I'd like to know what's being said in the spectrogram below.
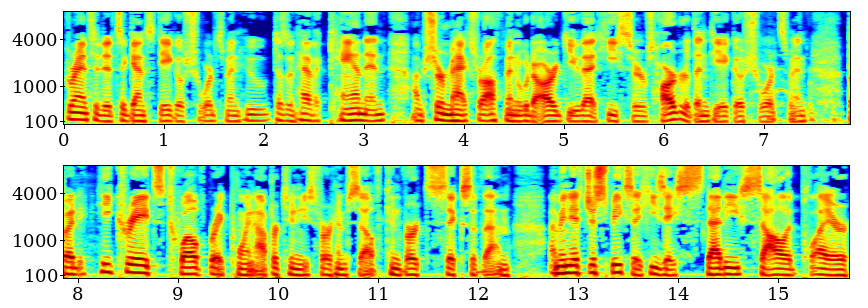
granted it's against Diego Schwartzman, who doesn't have a cannon, I'm sure Max Rothman would argue that he serves harder than Diego Schwartzman, but he creates 12 breakpoint opportunities for himself, converts six of them. I mean, it just speaks that he's a steady, solid player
